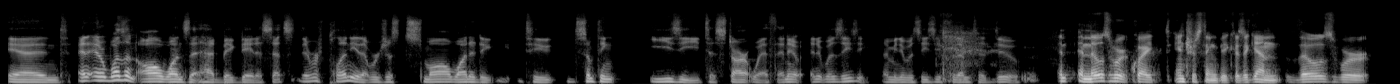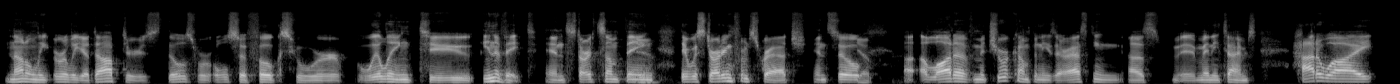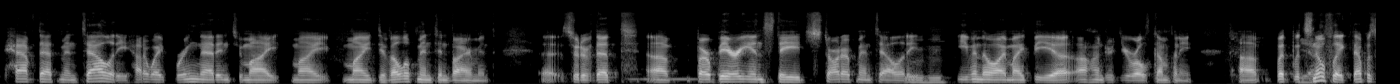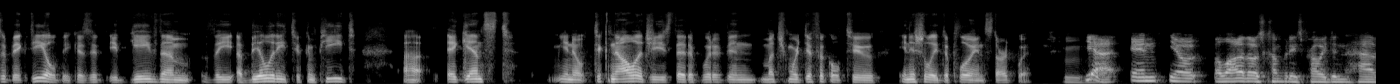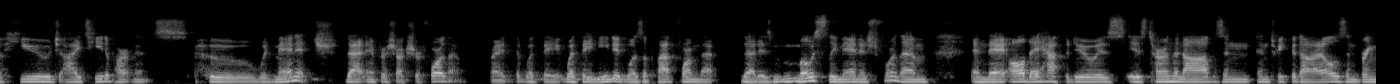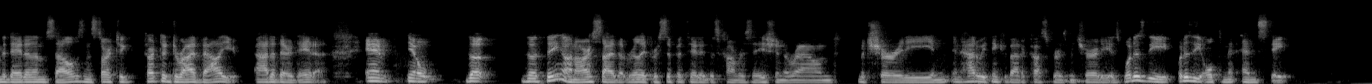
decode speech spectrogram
And, and and it wasn't all ones that had big data sets. There were plenty that were just small, wanted to to something easy to start with and it, and it was easy. I mean it was easy for them to do. And, and those were quite interesting because again those were not only early adopters those were also folks who were willing to innovate and start something yeah. they were starting from scratch. And so yep. a, a lot of mature companies are asking us many times how do i have that mentality? How do i bring that into my my my development environment uh, sort of that uh, barbarian stage startup mentality, mm-hmm. even though I might be a, hundred year old company. Uh, but with yeah. Snowflake, that was a big deal because it, it gave them the ability to compete uh, against you know technologies that it would have been much more difficult to initially deploy and start with. Mm-hmm. Yeah, and you know a lot of those companies probably didn't have huge IT departments who would manage that infrastructure for them right that what they what they needed was a platform that that is mostly managed for them. And they all they have to do is is turn the knobs and and tweak the dials and bring the data themselves and start to start to derive value out of their data. And you know the the thing on our side that really precipitated this conversation around maturity and, and how do we think about a customer's maturity is what is the what is the ultimate end state?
